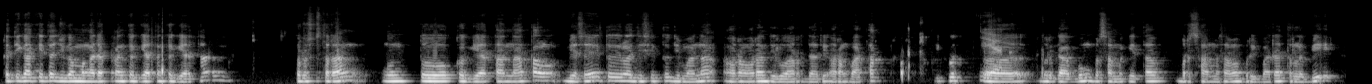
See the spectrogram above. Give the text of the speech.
ketika kita juga mengadakan kegiatan-kegiatan terus terang untuk kegiatan Natal biasanya itulah di situ di mana orang-orang di luar dari orang Batak ikut Iya. eh, bergabung bersama kita bersama-sama beribadah terlebih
